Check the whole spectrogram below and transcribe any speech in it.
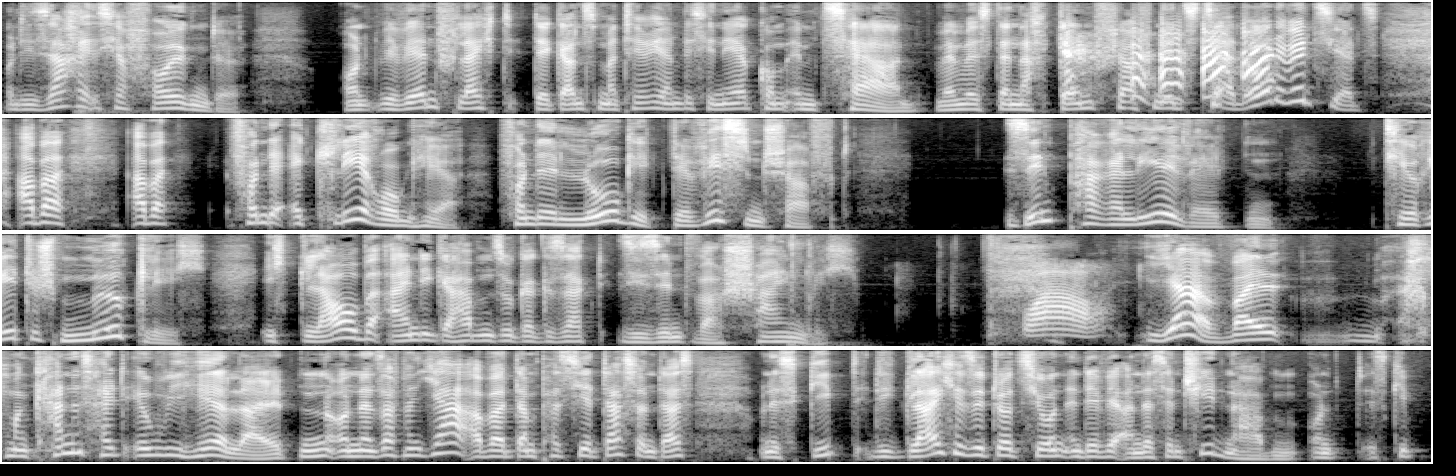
Und die Sache ist ja folgende. Und wir werden vielleicht der ganzen Materie ein bisschen näher kommen im CERN, wenn wir es dann nach Genf schaffen ins CERN. Ohne Witz jetzt. Aber, aber von der Erklärung her, von der Logik der Wissenschaft, sind Parallelwelten theoretisch möglich. Ich glaube, einige haben sogar gesagt, sie sind wahrscheinlich. Wow. Ja, weil ach, man kann es halt irgendwie herleiten und dann sagt man, ja, aber dann passiert das und das und es gibt die gleiche Situation, in der wir anders entschieden haben und es gibt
